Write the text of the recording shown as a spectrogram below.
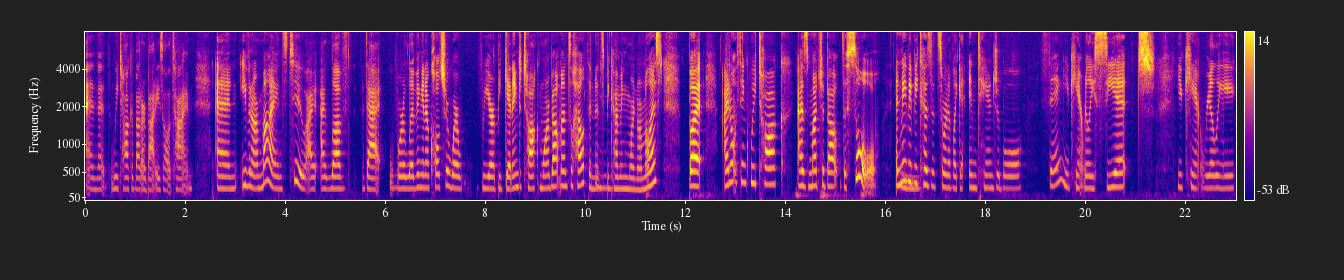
and that we talk about our bodies all the time. And even our minds too. I, I love that we're living in a culture where we are beginning to talk more about mental health and it's mm. becoming more normalized. But I don't think we talk as much about the soul. And maybe mm-hmm. because it's sort of like an intangible thing, you can't really see it. You can't really,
